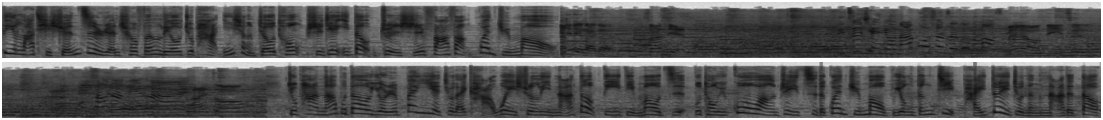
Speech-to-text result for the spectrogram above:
地拉起绳子，人车分流，就怕影响交通。时间一到，准时发放冠军帽。几点来的？三点。就怕拿不到，有人半夜就来卡位，顺利拿到第一顶帽子。不同于过往，这一次的冠军帽不用登记，排队就能拿得到。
